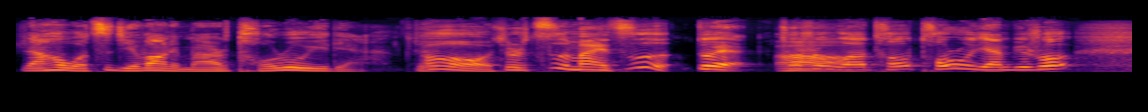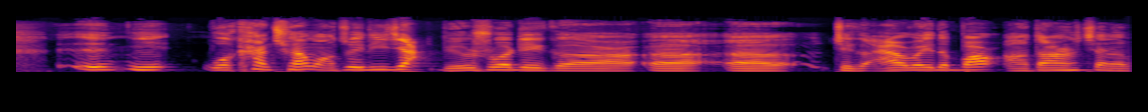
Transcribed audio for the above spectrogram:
然后我自己往里面投入一点，哦，就是自卖自。对，就是啊我投投入一点，比如说，呃，你我看全网最低价，比如说这个呃呃这个 LV 的包啊，当然现在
